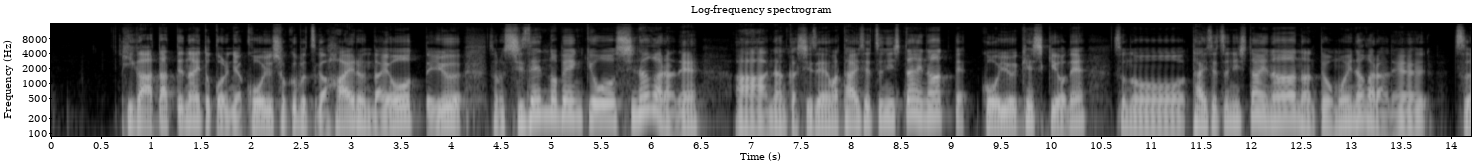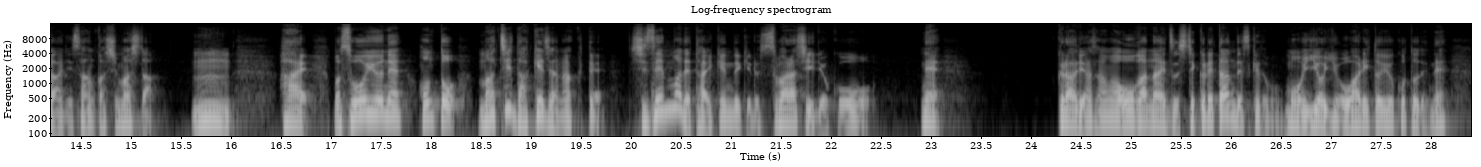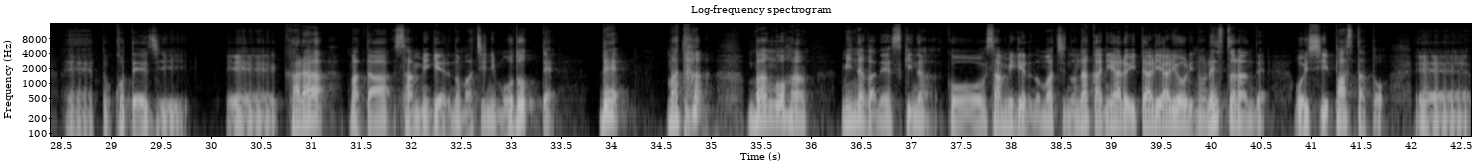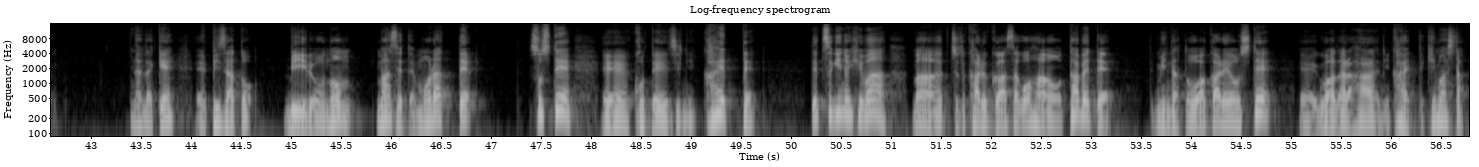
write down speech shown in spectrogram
日が当たってないところにはこういう植物が生えるんだよっていうその自然の勉強をしながらねあーなんか自然は大切にしたいなってこういう景色をねその大切にしたいななんて思いながらねツアーに参加しました。うん。はい、まあ、そういうね本当街だけじゃなくて自然まで体験できる素晴らしい旅行をねクラウディアさんはオーガナイズしてくれたんですけどももういよいよ終わりということでねえーとコテージ、えーからまたサンミゲールの街に戻ってでまた晩ご飯みんながね好きなこうサンミゲルの街の中にあるイタリア料理のレストランで美味しいパスタと、えーなんだっけ、えーピザとビールを飲ませてもらってそして、えーコテージに帰ってで次の日はまあちょっと軽く朝ごはんを食べてみんなとお別れをして、えーグアダラハラに帰ってきました。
